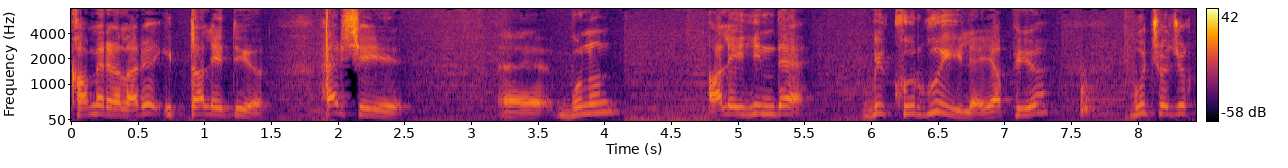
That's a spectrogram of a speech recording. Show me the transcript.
Kameraları iptal ediyor. Her şeyi e, bunun aleyhinde bir kurgu ile yapıyor. Bu çocuk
